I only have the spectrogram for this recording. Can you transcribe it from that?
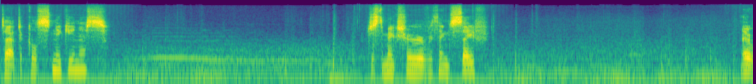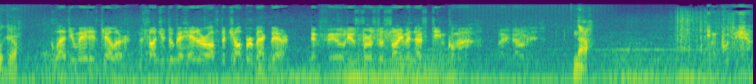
Tactical sneakiness. Just to make sure everything's safe. There we go. Glad you made it, Keller. I thought you took a hitter off the chopper back there. And failed his first assignment as team command? I doubt it. Now. In position.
